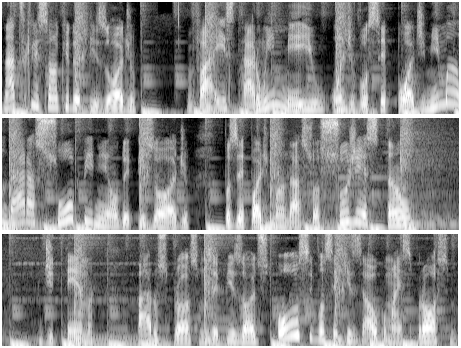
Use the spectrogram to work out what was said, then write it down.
Na descrição aqui do episódio vai estar um e-mail onde você pode me mandar a sua opinião do episódio. Você pode mandar a sua sugestão de tema para os próximos episódios. Ou se você quiser algo mais próximo,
